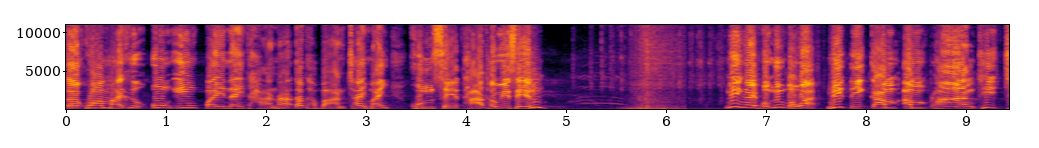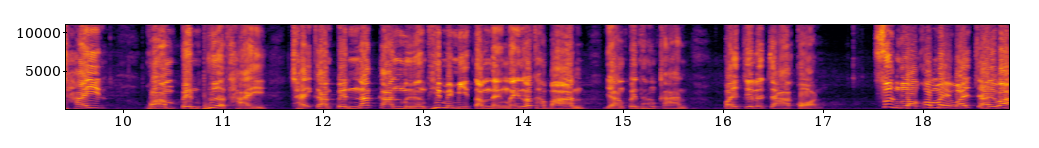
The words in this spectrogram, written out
แต่ความหมายคืออุ้งอิงไปในฐานะรัฐบาลใช่ไหม คุณเศรษฐาทวีสินนี่ไงผมถึงบอกว่า นิติกรรมอำพรางที่ใช้ความเป็นเพื่อไทย ใช้การเป็นนักการเมืองที่ไม่มีตำแหน่งในรัฐบาลอย่างเป็นทางการ ไปเจรจาก่อน ซึ่งเราก็ไม่ไว้ใจว่า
